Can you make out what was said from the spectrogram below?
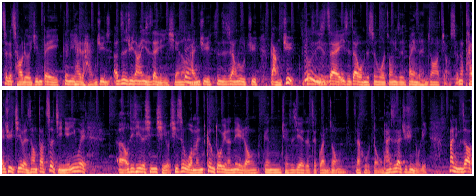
这个潮流已经被更厉害的韩剧啊，日剧当然一直在领先哦，韩剧甚至像陆剧、港剧都是一直在一直在我们的生活中一直扮演着很重要的角色。那台剧基本上到这几年，因为呃，OTT 的兴起，其实我们更多元的内容跟全世界的这观众在互动，我们还是在继续努力。那你们知道，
